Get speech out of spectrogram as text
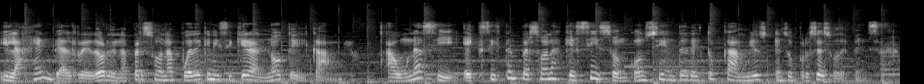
y la gente alrededor de una persona puede que ni siquiera note el cambio. Aún así, existen personas que sí son conscientes de estos cambios en su proceso de pensar.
